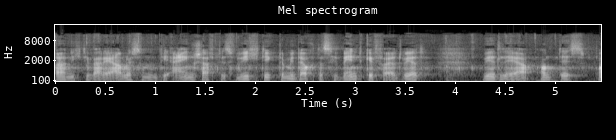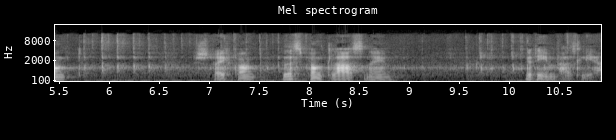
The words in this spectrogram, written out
äh, nicht die Variable, sondern die Eigenschaft ist wichtig, damit auch das Event gefeuert wird, wird leer und this Punkt, Strichpunkt, this Punkt Last Name wird ebenfalls leer.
